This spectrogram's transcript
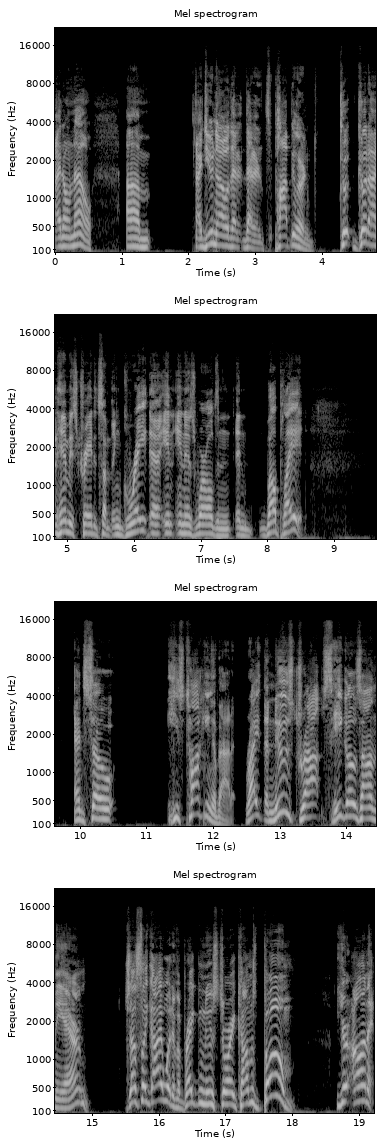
I don't know. Um, I do know that that it's popular and good, good on him. He's created something great uh, in in his world and and well played. And so he's talking about it, right? The news drops, he goes on the air, just like I would if a breaking news story comes, boom, you're on it.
